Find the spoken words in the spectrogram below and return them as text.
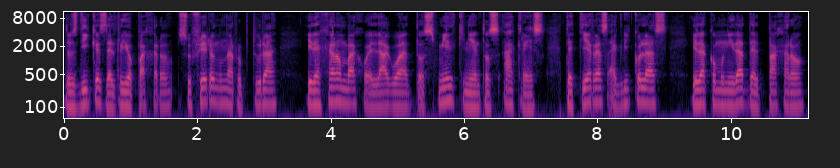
los diques del río Pájaro sufrieron una ruptura y dejaron bajo el agua 2.500 acres de tierras agrícolas y la comunidad del pájaro.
